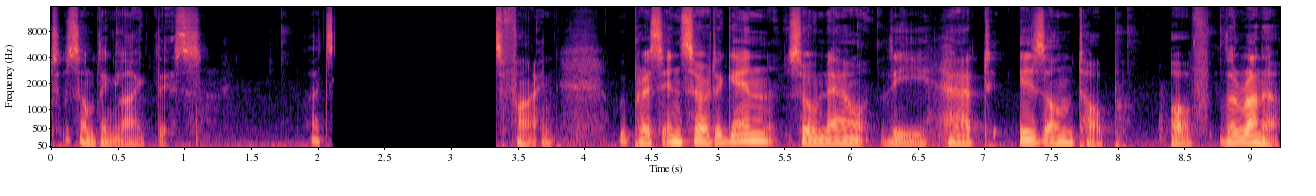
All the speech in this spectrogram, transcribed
to something like this. That's, that's fine. We press insert again, so now the hat is on top of the runner.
